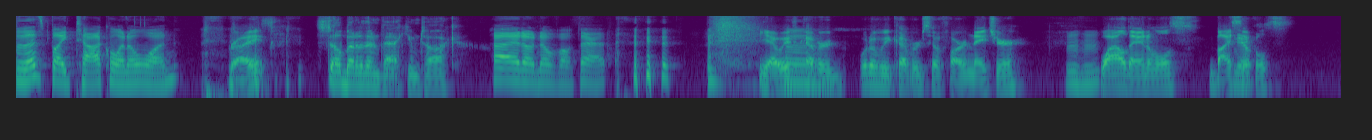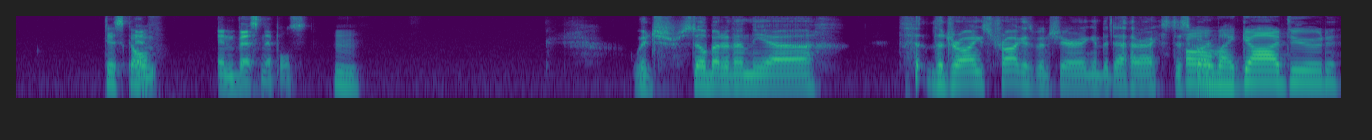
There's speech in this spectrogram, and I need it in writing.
So that's bike talk 101. Right? Still better than vacuum talk. I don't know about that. Yeah, we've Uh. covered. What have we covered so far? Nature, hmm wild animals, bicycles, Disc golf. And- and vest nipples. Hmm. Which still better than the uh the drawings Trog has been sharing in the Death RX Discord. Oh my god, dude.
